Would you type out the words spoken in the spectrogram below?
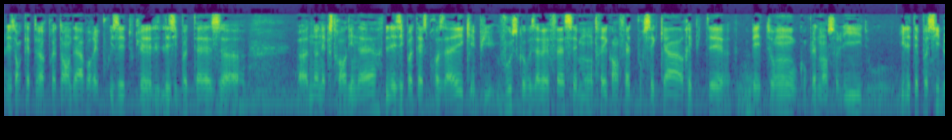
les enquêteurs prétendaient avoir épuisé toutes les, hypothèses euh, non extraordinaires, les hypothèses prosaïques, et puis vous, ce que vous avez fait, c'est montrer qu'en fait, pour ces cas réputés euh, béton ou complètement solides, il était possible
